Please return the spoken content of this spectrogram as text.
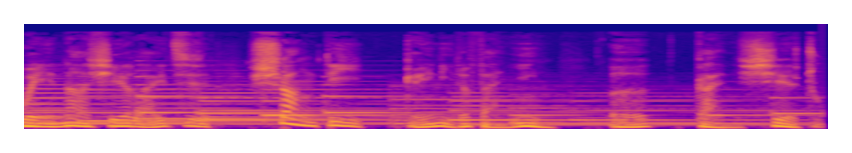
为那些来自上帝给你的反应而感谢主。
